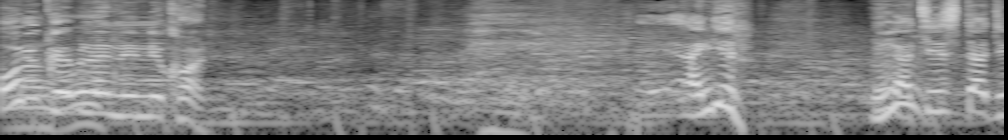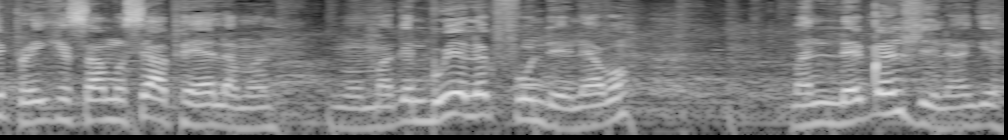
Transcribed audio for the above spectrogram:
umgqibile nini khona? Angile ingathi i-study break sam siyaphela mani make ndibuyele ekufundeni yabo? Mani leqe endlini angile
